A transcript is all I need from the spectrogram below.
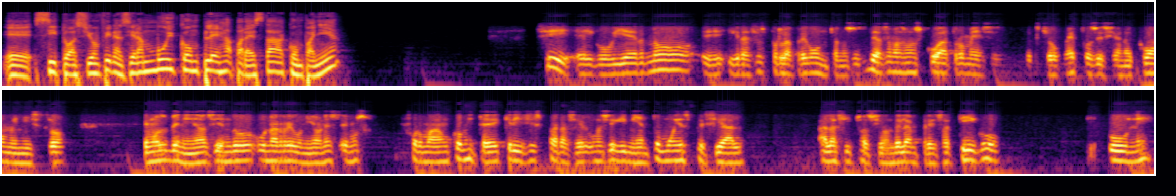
eh, situación financiera muy compleja para esta compañía? Sí, el gobierno, eh, y gracias por la pregunta, nosotros de hace más o menos cuatro meses, yo me posicioné como ministro, hemos venido haciendo unas reuniones, hemos formado un comité de crisis para hacer un seguimiento muy especial a la situación de la empresa Tigo, UNE,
